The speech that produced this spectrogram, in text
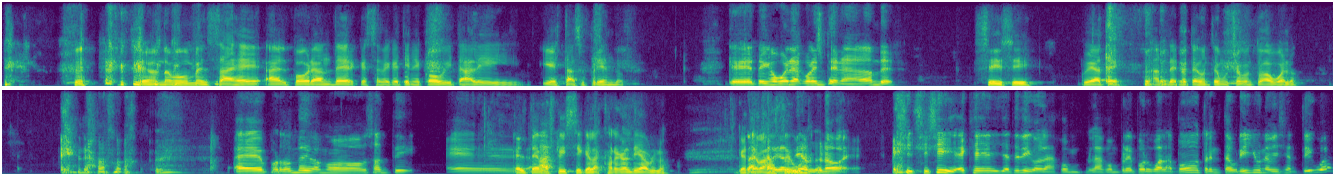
le mandamos un mensaje al pobre Ander que se ve que tiene COVID y tal y, y está sufriendo. Que tenga buena cuarentena, Ander. Sí, sí. Cuídate, Ander, no te juntes mucho con tu abuelo. No. Eh, ¿Por dónde íbamos, Santi? Eh, El tema ah, físico, las carga el diablo. Que te vas a diablo, ¿no? Sí, sí, es que ya te digo, la, la compré por Wallapop, 30 eurillos, una bici antigua.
